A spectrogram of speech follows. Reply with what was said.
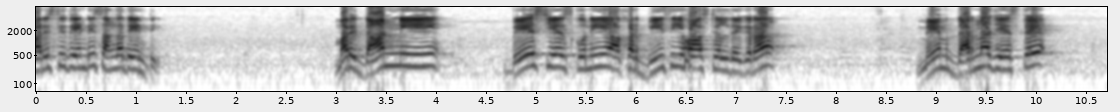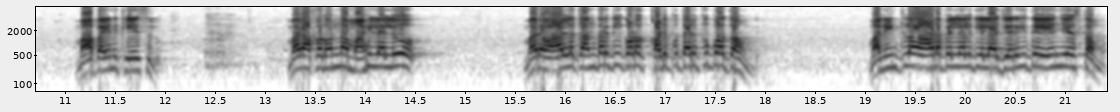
పరిస్థితి ఏంటి? సంగతి ఏంటి? మరి దాన్ని బేస్ చేసుకుని అక్కడ బీసీ హాస్టల్ దగ్గర మేము ధర్నా చేస్తే మా పైన కేసులు. మరి అక్కడ ఉన్న మహిళలు మరి వాళ్ళకందరికీ కూడా కడుపు తరుక్కుపోతా ఉంది. మన ఇంట్లో ఆడపిల్లలకి ఇలా జరిగితే ఏం చేస్తాము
